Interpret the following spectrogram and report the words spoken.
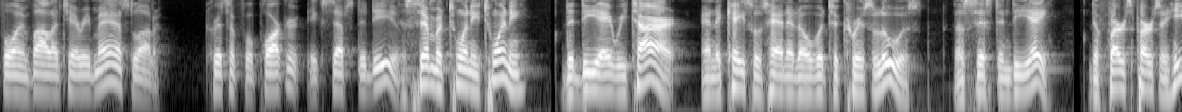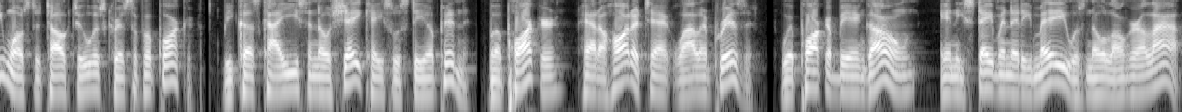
for involuntary manslaughter. Christopher Parker accepts the deal. December 2020, the DA retired and the case was handed over to Chris Lewis, assistant DA. The first person he wants to talk to is Christopher Parker because Kais and O'Shea case was still pending. But Parker had a heart attack while in prison. With Parker being gone, any statement that he made was no longer allowed.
